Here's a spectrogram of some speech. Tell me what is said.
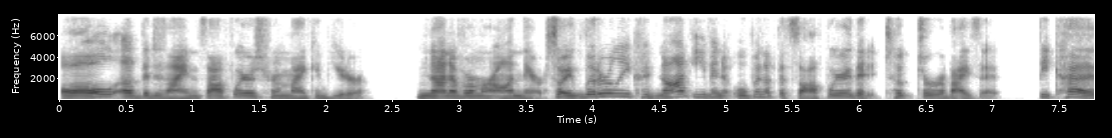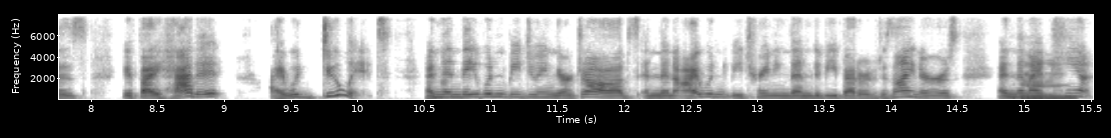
all of the design softwares from my computer none of them are on there. So I literally could not even open up the software that it took to revise it because if I had it, I would do it. And then they wouldn't be doing their jobs. And then I wouldn't be training them to be better designers. And then mm. I can't,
